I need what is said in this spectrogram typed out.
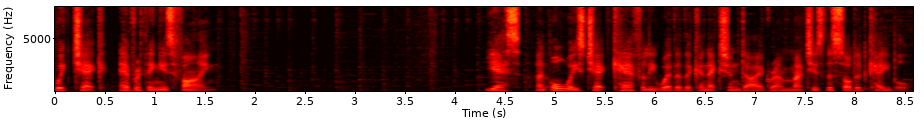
Quick check, everything is fine. Yes, and always check carefully whether the connection diagram matches the soldered cable.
